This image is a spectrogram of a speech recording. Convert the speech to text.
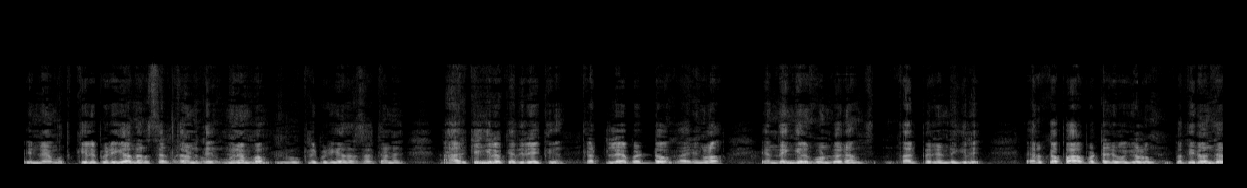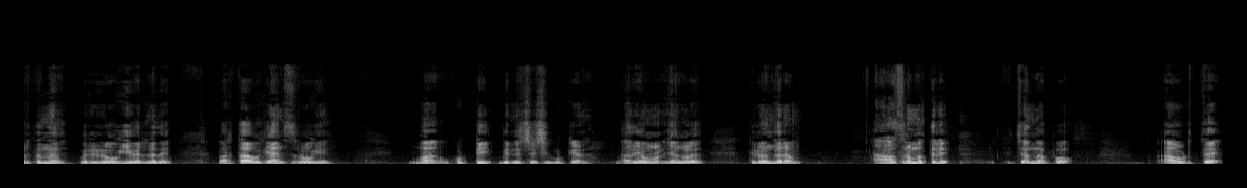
പിന്നെ മുക്കിലപ്പീടിക എന്ന് പറഞ്ഞ സ്ഥലത്താണിത്. മുനമ്പം മുക്കിലപ്പീടിക എന്ന് പറഞ്ഞ സ്ഥലത്താണ്. ആർക്കെങ്കിലുമൊക്കെ ഇതിലേക്ക് കട്ടില ബെഡോ കാര്യങ്ങളോ എന്തെങ്കിലും കൊണ്ടുവരാൻ താല്പര്യമുണ്ടെങ്കിൽ ഇറക്ക പാവപ്പെട്ട രോഗികളും ഇപ്പോൾ തിരുവനന്തപുരത്ത് നിന്ന് ഒരു രോഗി വരുന്നത് ഭർത്താവ് ക്യാൻസർ രോഗിയും കുട്ടി ഭിന്നശേഷി കുട്ടിയാണ്. അത് നമ്മൾ ഞങ്ങൾ തിരുവനന്തപുരം ആശ്രമത്തിൽ ചെന്നപ്പോൾ അവിടുത്തെ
